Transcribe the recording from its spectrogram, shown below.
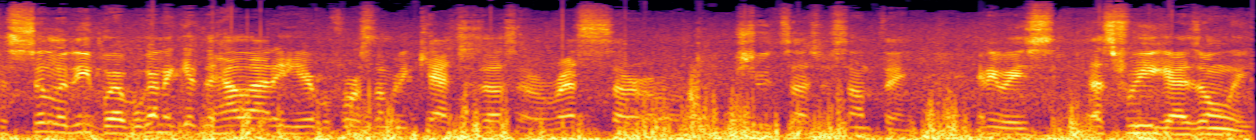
facility, but we're gonna get the hell out of here before somebody catches us or arrests us or shoots us or something. Anyways, that's for you guys only.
